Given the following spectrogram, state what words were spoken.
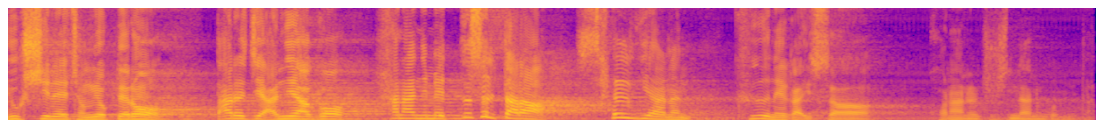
육신의 정욕대로 따르지 아니하고 하나님의 뜻을 따라 살게 하는 그 은혜가 있어 고난을 주신다는 겁니다.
